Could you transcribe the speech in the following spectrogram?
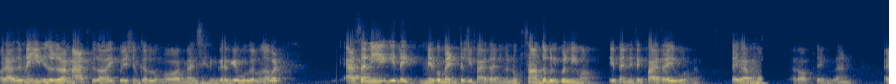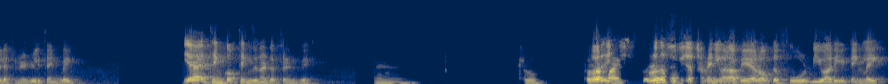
और एज मैं ये नहीं सोच रहा मैथ के ज़्यादा इक्वेशन कर लूँगा और मैं जिम करके वो कर लूँगा बट ऐसा नहीं है कि लाइक मेरे को मेंटली फ़ायदा नहीं हुआ। नुकसान तो बिल्कुल नहीं हुआ। इफ़ एनीथिंग फ़ायदा ही हुआ है like I am more aware of things and I definitely think like या I think of things in a different way true और थोड़ा सा वो भी जाता when you are aware of the food you are eating like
